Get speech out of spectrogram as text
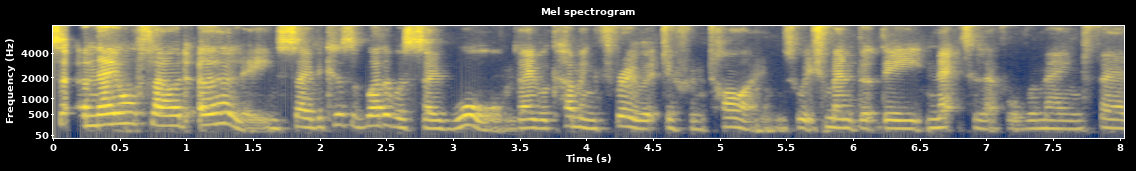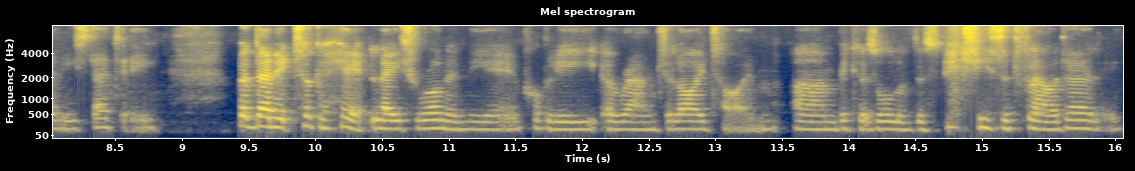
So, and they all flowered early. So, because the weather was so warm, they were coming through at different times, which meant that the nectar level remained fairly steady. But then it took a hit later on in the year, probably around July time, um, because all of the species had flowered early.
